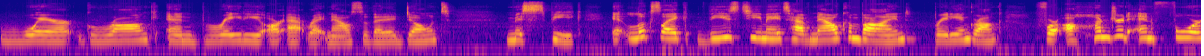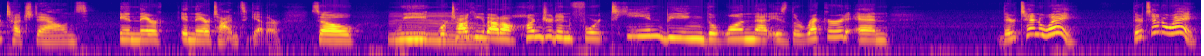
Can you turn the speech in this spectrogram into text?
where Gronk and Brady are at right now so that I don't misspeak. It looks like these teammates have now combined, Brady and Gronk, for 104 touchdowns in their in their time together. So we we're hmm. talking about 114 being the one that is the record and they're 10 away. They're 10 away.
